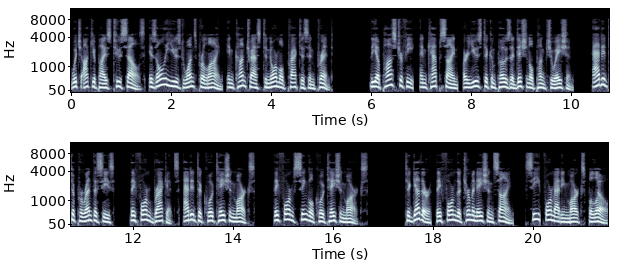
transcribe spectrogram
which occupies two cells, is only used once per line, in contrast to normal practice in print. The apostrophe, and cap sign, are used to compose additional punctuation. Added to parentheses, they form brackets, added to quotation marks, they form single quotation marks. Together, they form the termination sign, see formatting marks below,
